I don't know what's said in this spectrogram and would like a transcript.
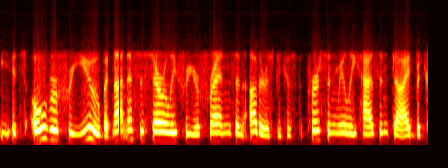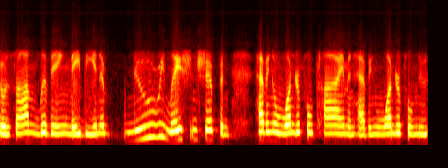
it's over for you, but not necessarily for your friends and others, because the person really hasn't died, but goes on living maybe in a new relationship and having a wonderful time and having wonderful new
